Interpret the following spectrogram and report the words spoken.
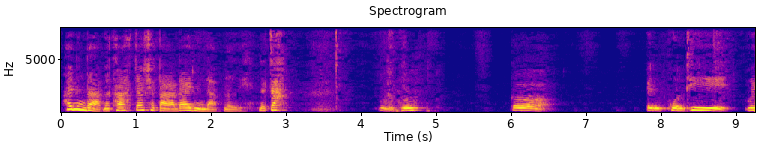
ไพ่หนึ่งดาบนะคะ เจ้าชะตาได้หนึ่งดาบเลยนะจ๊ะอือฮึก็เป็นคนที่ ไม่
